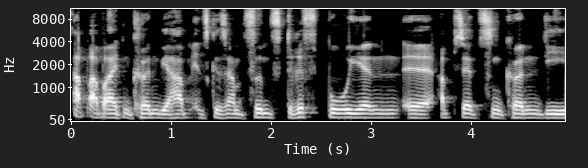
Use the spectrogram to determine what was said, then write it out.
abarbeiten können. Wir haben insgesamt fünf Driftbojen äh, absetzen können, die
